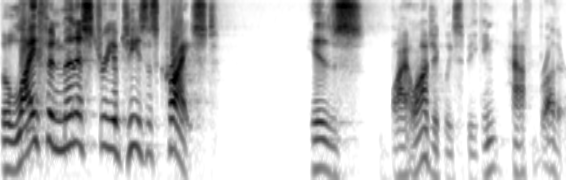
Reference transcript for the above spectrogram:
The life and ministry of Jesus Christ, his, biologically speaking, half brother.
